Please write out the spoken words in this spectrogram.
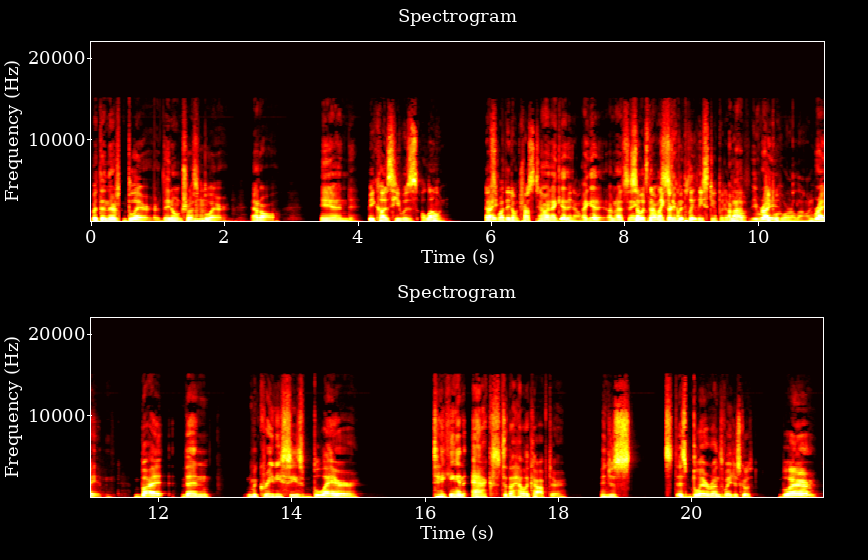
But then there's Blair. They don't trust Mm-hmm. Blair at all. And because he was alone that's Right. why they don't trust him no, and I get you it. know? I get it. I'm not saying so it's not like they're stupid. completely stupid about not right. people who are alone. Right. But then MacReady sees Blair taking an axe to the helicopter and just as Blair runs away just goes, "Blair?"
